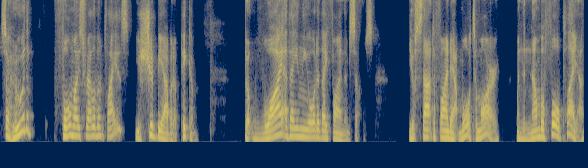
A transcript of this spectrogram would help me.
So, who are the four most relevant players? You should be able to pick them. But why are they in the order they find themselves? You'll start to find out more tomorrow when the number four player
